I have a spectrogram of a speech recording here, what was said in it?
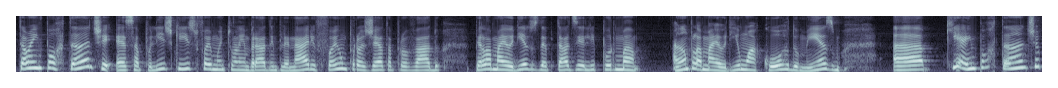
Então é importante essa política, e isso foi muito lembrado em plenário, foi um projeto aprovado pela maioria dos deputados e ali por uma ampla maioria, um acordo mesmo, uh, que é importante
